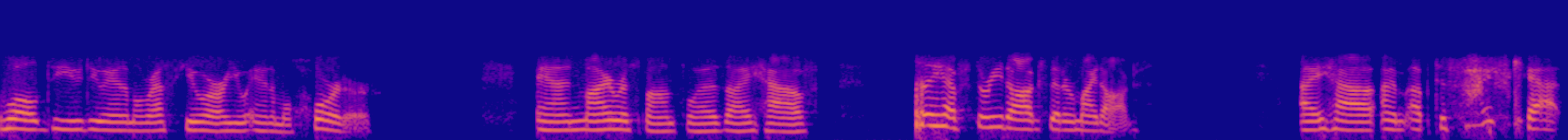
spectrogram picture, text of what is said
well, do you do animal rescue or are you animal hoarder? And my response was, I have, I have three dogs that are my dogs. I have, I'm up to five cats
